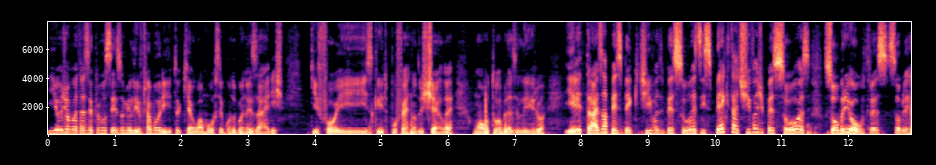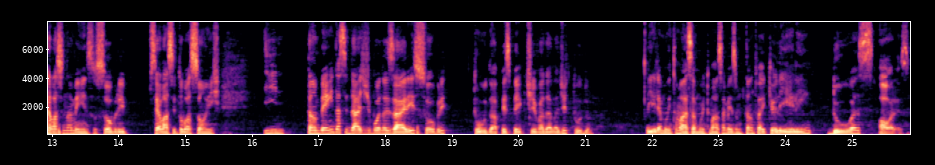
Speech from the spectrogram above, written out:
E hoje eu vou trazer para vocês o meu livro favorito, que é O Amor Segundo Buenos Aires, que foi escrito por Fernando Scheller, um autor brasileiro, e ele traz a perspectiva de pessoas, expectativa de pessoas sobre outras, sobre relacionamentos, sobre, sei lá, situações, e também da cidade de Buenos Aires sobre tudo, a perspectiva dela de tudo. E ele é muito massa, muito massa mesmo. Tanto é que eu li ele em duas horas.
